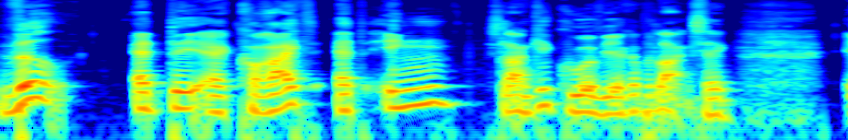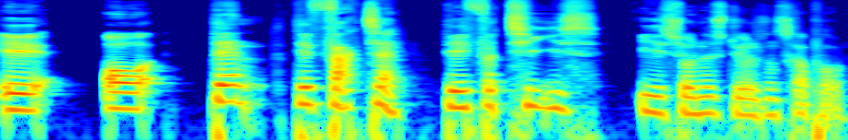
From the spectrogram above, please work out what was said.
ved, at det er korrekt, at ingen slankekur virker på lang sigt. Øh, og den, det fakta, det forties i Sundhedsstyrelsens rapport.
